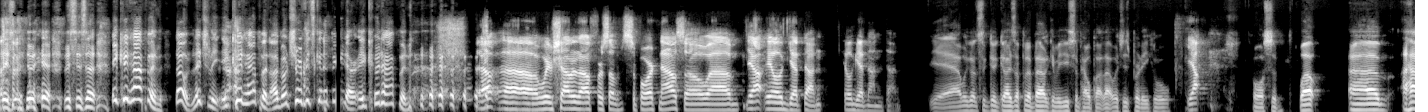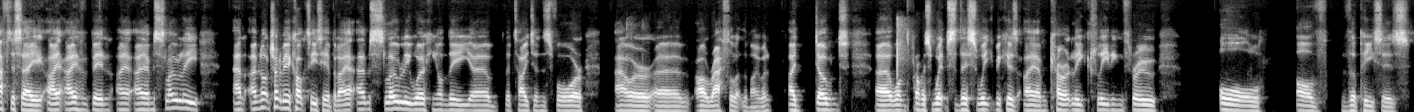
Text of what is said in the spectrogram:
this, this is a. It could happen. No, literally, it could happen. I'm not sure if it's going to be there. It could happen. yeah, uh, we've shouted out for some support now, so um, yeah, it'll get done. It'll get done. Done. Yeah, we got some good guys up and about giving you some help out that, which is pretty cool. Yeah. Awesome. Well, um, I have to say, I, I have been, I, I am slowly and I'm not trying to be a cock tease here, but I am slowly working on the uh, the Titans for our uh, our raffle at the moment. I don't uh, want to promise whips this week because I am currently cleaning through all of the pieces.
